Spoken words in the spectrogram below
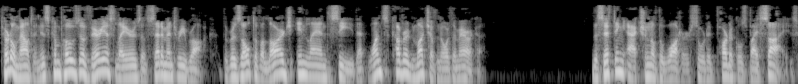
Turtle Mountain is composed of various layers of sedimentary rock, the result of a large inland sea that once covered much of North America. The sifting action of the water sorted particles by size,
